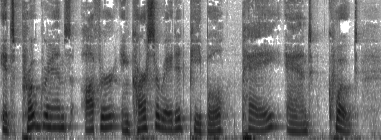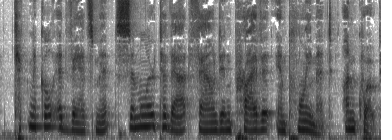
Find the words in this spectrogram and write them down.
Its programs offer incarcerated people pay and, quote, technical advancement similar to that found in private employment, unquote,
